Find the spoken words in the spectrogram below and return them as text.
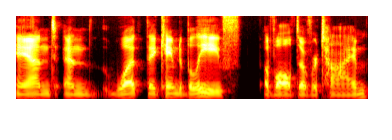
and and what they came to believe evolved over time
